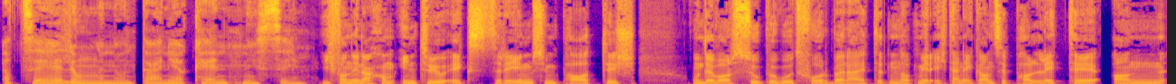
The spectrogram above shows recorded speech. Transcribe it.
Erzählungen und deine Erkenntnisse. Ich fand ihn auch am Interview extrem sympathisch und er war super gut vorbereitet und hat mir echt eine ganze Palette an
